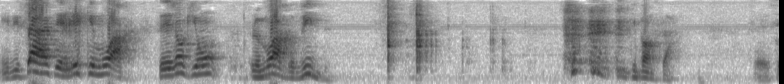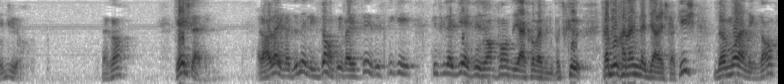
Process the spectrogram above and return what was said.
Il dit ça, c'est rekemoir. C'est les gens qui ont le moire vide. qui pensent ça. C'est- dur. D'accord? Yesh la vie? Alors là, il va donner l'exemple, il va essayer d'expliquer qu'est-ce qu'il a dit avec les enfants de Yaakov Avinu. Parce que Rabbi Yochanan, il a dit à Resh Lakish, donne-moi un exemple,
